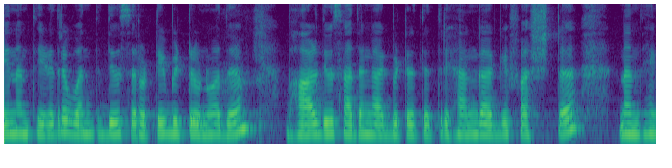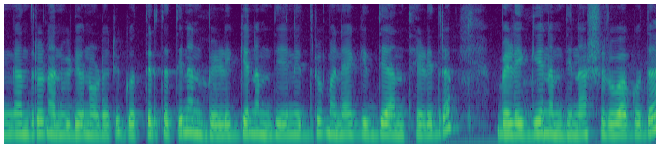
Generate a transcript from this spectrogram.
ಏನಂತ ಹೇಳಿದ್ರೆ ಒಂದು ದಿವಸ ರೊಟ್ಟಿ ಬಿಟ್ರು ಅದು ಭಾಳ ದಿವಸ ಆದಂಗೆ ಆಗಿಬಿಟ್ಟಿರ್ತೈತೆ ರೀ ಹಾಗಾಗಿ ಫಸ್ಟ್ ನಂದು ಹೆಂಗಂದ್ರು ನನ್ನ ವಿಡಿಯೋ ನೋಡೋರಿಗೆ ಗೊತ್ತಿರ್ತೈತಿ, ನಾನು ಬೆಳಿಗ್ಗೆ ನಮ್ದು ಏನಿದ್ರು ಮನೆಯಾಗಿದ್ದೆ ಅಂತ ಹೇಳಿದ್ರೆ ಬೆಳಿಗ್ಗೆ ನಮ್ಮ ದಿನ ಶುರುವಾಗೋದು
